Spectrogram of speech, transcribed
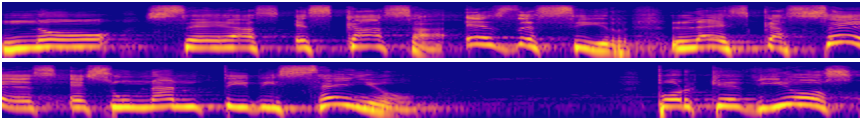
no seas escasa. Es decir, la escasez es un antidiseño. Porque Dios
